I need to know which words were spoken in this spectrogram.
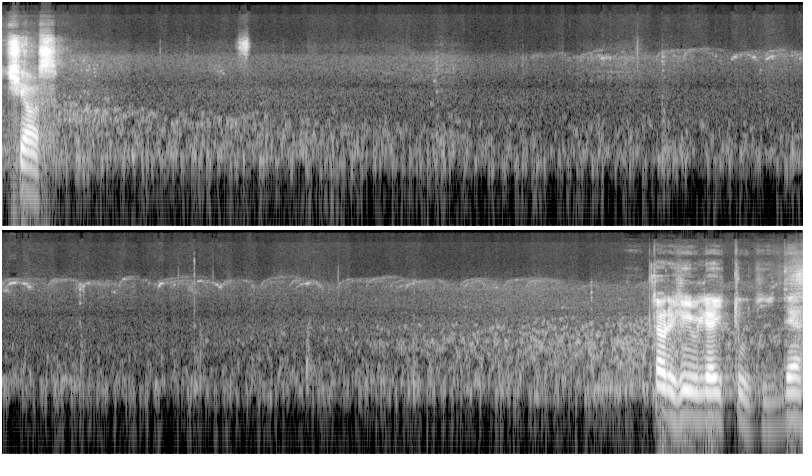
час. Торгівля і тут йде.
